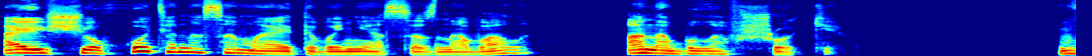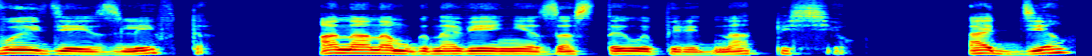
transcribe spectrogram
а еще, хоть она сама этого не осознавала, она была в шоке. Выйдя из лифта, она на мгновение застыла перед надписью «Отдел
